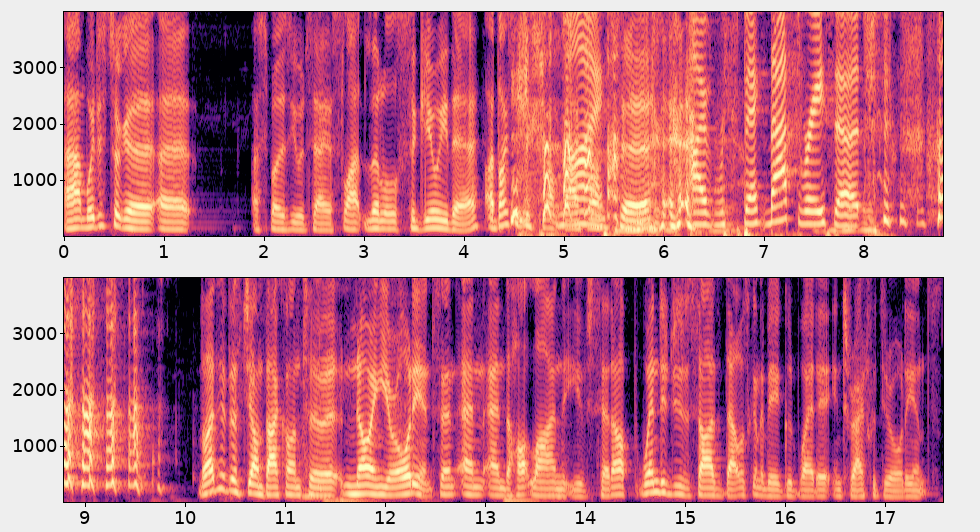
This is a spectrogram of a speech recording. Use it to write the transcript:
Um, we just took a, a, I suppose you would say, a slight little segui there. I'd like to just jump back Nice. onto. I respect. That's research. I'd like to just jump back onto knowing your audience and, and, and the hotline that you've set up. When did you decide that that was going to be a good way to interact with your audience?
